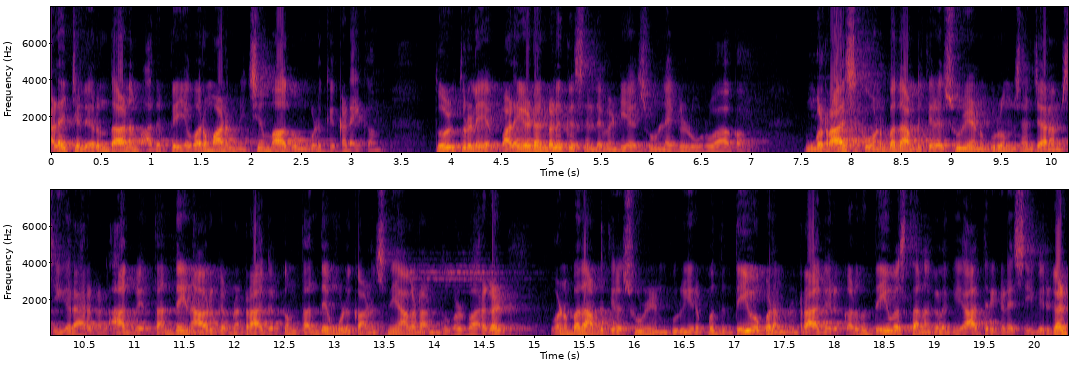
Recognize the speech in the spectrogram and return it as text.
அலைச்சல் இருந்தாலும் அதற்குரிய வருமானம் நிச்சயமாக உங்களுக்கு கிடைக்கும். தொழில்துறையிலே பல இடங்களுக்கு செல்ல வேண்டிய சூழ்நிலைகள் உருவாகும். உங்கள் ராசிக்கு ஒன்பதாம் இடத்தில் சூரியன் குருவும் சஞ்சாரம் செய்கிறார்கள். ஆகவே தந்தையின் ஆரோக்கியம் நன்றாக இருக்கும். தந்தை உங்களுக்கு அனுசனையாக நடந்து கொள்வார்கள். ஒன்பதாம் இடத்தில் சூரியன் குரு இருப்பது தெய்வ பலம் நன்றாக இருக்கிறது. தெய்வஸ்தானங்களுக்கு யாத்திரைகளை செய்வீர்கள்.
